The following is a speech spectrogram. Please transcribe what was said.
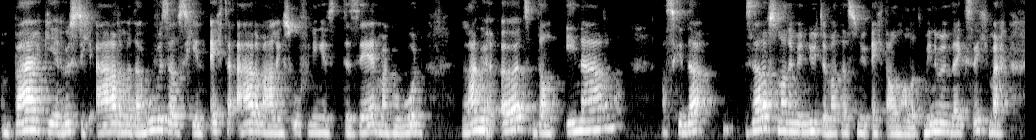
Een paar keer rustig ademen. Dat hoeven zelfs geen echte ademhalingsoefeningen te zijn, maar gewoon langer uit dan inademen. Als je dat, zelfs maar een minuut, maar dat is nu echt allemaal het minimum dat ik zeg, maar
